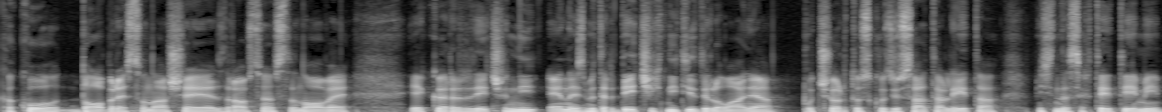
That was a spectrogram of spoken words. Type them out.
kako dobre so naše zdravstvene ustanove, je kar rdeče, ni, ena izmed rdečih niti delovanja po črtu skozi vsa ta leta. Mislim, da se k tej temi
